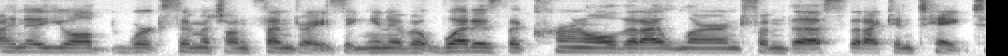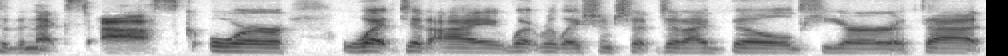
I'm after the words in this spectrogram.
i know you all work so much on fundraising you know but what is the kernel that i learned from this that i can take to the next ask? Or what did i what relationship did i build here that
